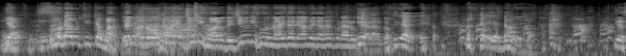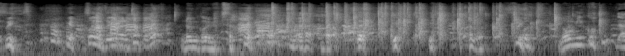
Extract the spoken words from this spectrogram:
もいやう、もうだいぶちっちゃくなあ、ってでもあの、これはい12分あるんで、12分の間に雨がなくなるかなと。いや、いや、いや、ダメでしょ。いや、すいません。いや、そうなんですよ。いや、ちょっとね。飲み込みました。あの飲み込んだ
